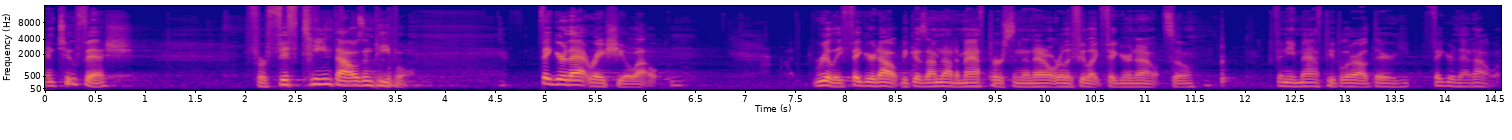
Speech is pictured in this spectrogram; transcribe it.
and two fish for 15,000 people. Figure that ratio out really figure it out because I'm not a math person and I don't really feel like figuring it out. So If any math people are out there, you figure that out.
